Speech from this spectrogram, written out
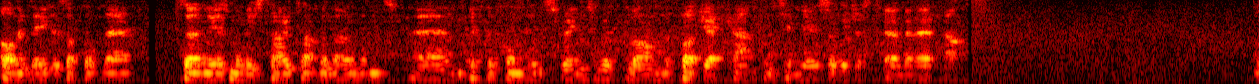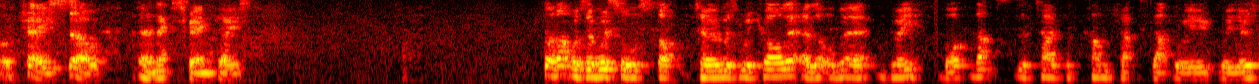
or indeed, as I put there, certainly as money's tight at the moment, um, if the funding streams withdrawn, the project can't continue, so we just terminate that. Okay, so uh, next screen, please. So that was a whistle stop tour, as we call it, a little bit brief, but that's the type of contracts that we, we use.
